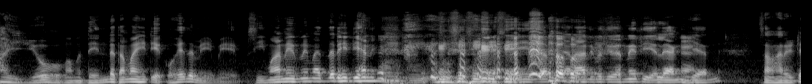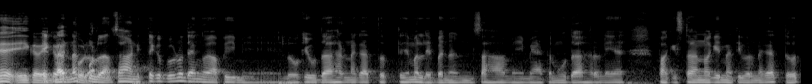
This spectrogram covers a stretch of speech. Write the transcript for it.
හයියෝ මම දෙන්න තමයි හිටිය. කොහෙද මේ මේ සීමානිර්ණය මැද්දර හිටියන ජනාධිපතිවරණය තියලයන් කියන්න. සමහරිට ඒක වෙගන්න පුළුවන්. සහ අනිත්තක බුණු දැන්ව අපි මේ ලෝක උදාහරණ ගත්තොත් එහෙම ලෙබනන් සහ මේ මෑතම උදාහරණය පකිස්ාන් වගේ මැතිවරණ ගත්තොත්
